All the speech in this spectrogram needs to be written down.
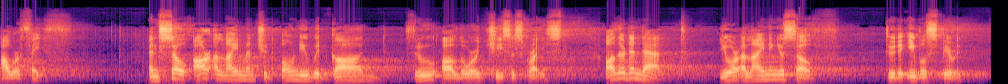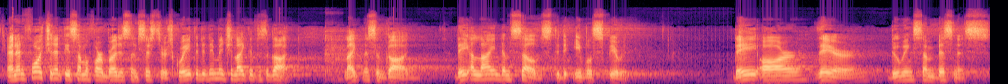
our faith. And so our alignment should only with God through our Lord Jesus Christ. Other than that, you are aligning yourself to the evil spirit. And unfortunately, some of our brothers and sisters created an image likeness of God, likeness of God. They align themselves to the evil spirit. They are there doing some business.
